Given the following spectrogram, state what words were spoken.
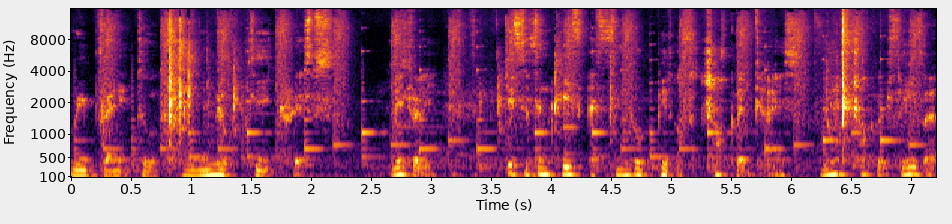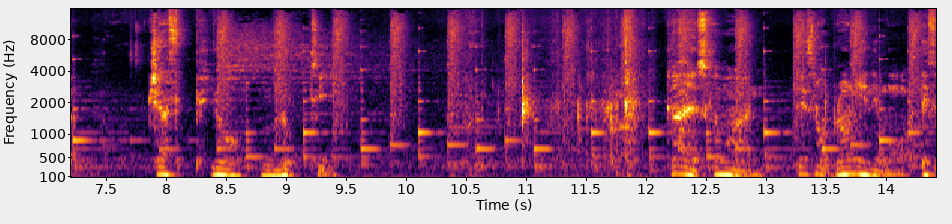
rebrand it to milk tea crisps. Literally, this doesn't taste a single bit of chocolate, guys. No chocolate flavor, just pure milk tea. Guys, come on. It's not brownie anymore. It's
